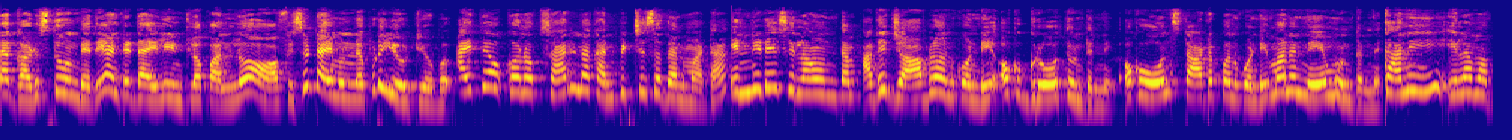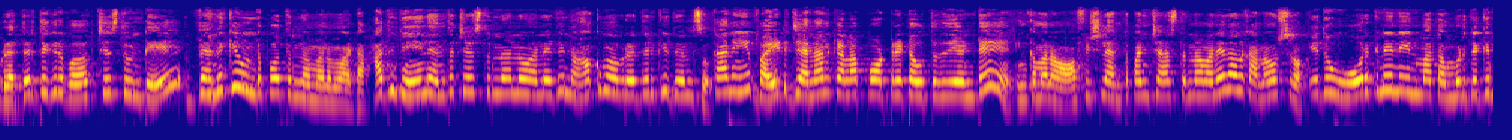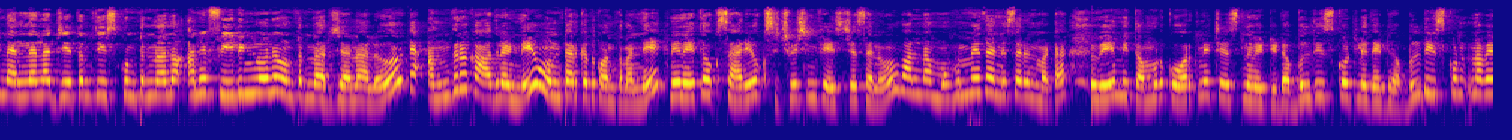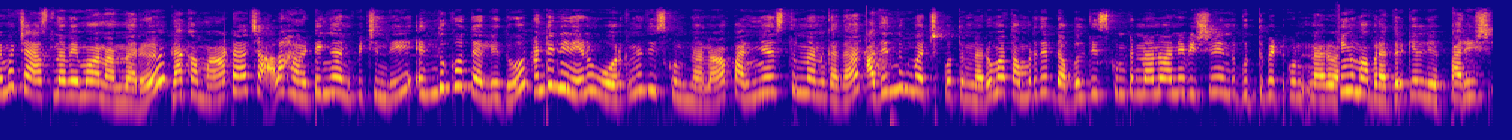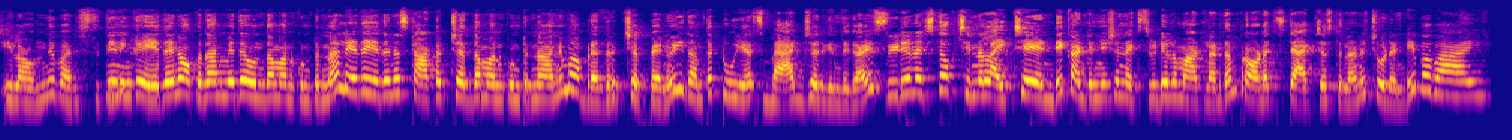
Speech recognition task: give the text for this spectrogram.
ఇలా గడుస్తూ ఉండేది. అంటే డైలీ ఇంట్లో పనులు ఆఫీసు టైం ఉన్నప్పుడు యూట్యూబ్. అయితే ఒక్కొక్కసారి నాకు అనిపించేసేది అనమాట ఎన్ని డేస్ ఇలా ఉంటాం? అదే జాబ్లో అనుకోండి ఒక గ్రోత్ ఉంటుంది. ఒక ఓన్ స్టార్ట్అప్ అనుకోండి మన నేమ్ ఉంటుంది. కానీ ఇలా మా బ్రదర్ దగ్గర వర్క్ చేస్తుంటే వెనకే ఉండిపోతున్నాం అనమాట అది నేను ఎంత చేస్తున్నాను అనేది నాకు మా బ్రదర్కి తెలుసు. కానీ బయట జనాలకి ఎలా పోర్ట్రేట్ అవుతుంది అంటే ఇంకా మన ఆఫీస్లో ఎంత పని చేస్తున్నాం అనేది వాళ్ళకి అనవసరం. ఏదో ఊరికనే నేను మా తమ్ముడి దగ్గర నెల నెల జీతం తీసుకుంటున్నాను అనే ఫీలింగ్లోనే ఉంటున్నారు జనాలు. అందరూ కాదులండి ఉంటారు కదా కొంతమంది. నేనైతే ఒకసారి ఒక సిచ్యువేషన్ ఫేస్ చేశాను. వాళ్ళు నా మొహం మీద అనేసారనమాట నువ్వే మీ తమ్ముడు కోరికనే చేస్తున్నావేటి డబ్బులు తీసుకోవట్లేదే డబ్బులు తీసుకుంటున్నావేమో చేస్తున్నావేమో అని అన్నారు. నాకు ఆ మాట చాలా హర్టింగ్గా అనిపించింది. ఎందుకో తెలీదు. అంటే నేనేను ఊరకనే తీసుకుంటున్నానా? పని చేస్తున్నాను కదా. అదెందుకు మర్చిపోతున్నారు? మా తమ్ముడి దగ్గర డబ్బులు తీసుకుంటున్నాను అనే విషయం ఎందుకు గుర్తు పెట్టుకుంటున్నారు ఇంకా మా బ్రదర్కి వెళ్ళి పరీష్ ఇలా ఉంది పరిస్థితి. నేను ఇంకా ఏదైనా ఒకదాని మీదే ఉందాం అనుకుంటున్నా లేదా ఏదైనా స్టార్ట్అప్ చేద్దాం అనుకుంటున్నా అని మా బ్రదర్కి చెప్పాను. ఇదంతా టూ ఇయర్స్ బ్యాక్ జరిగింది గాయస్ వీడియో నచ్చితే ఒక చిన్న లైక్ చేయండి. కంటిన్యూషన్ నెక్స్ట్ వీడియోలో మాట్లాడదాం. ప్రోడక్ట్స్ ట్యాగ్ చేస్తున్నాను. చూడండి. బాయ్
